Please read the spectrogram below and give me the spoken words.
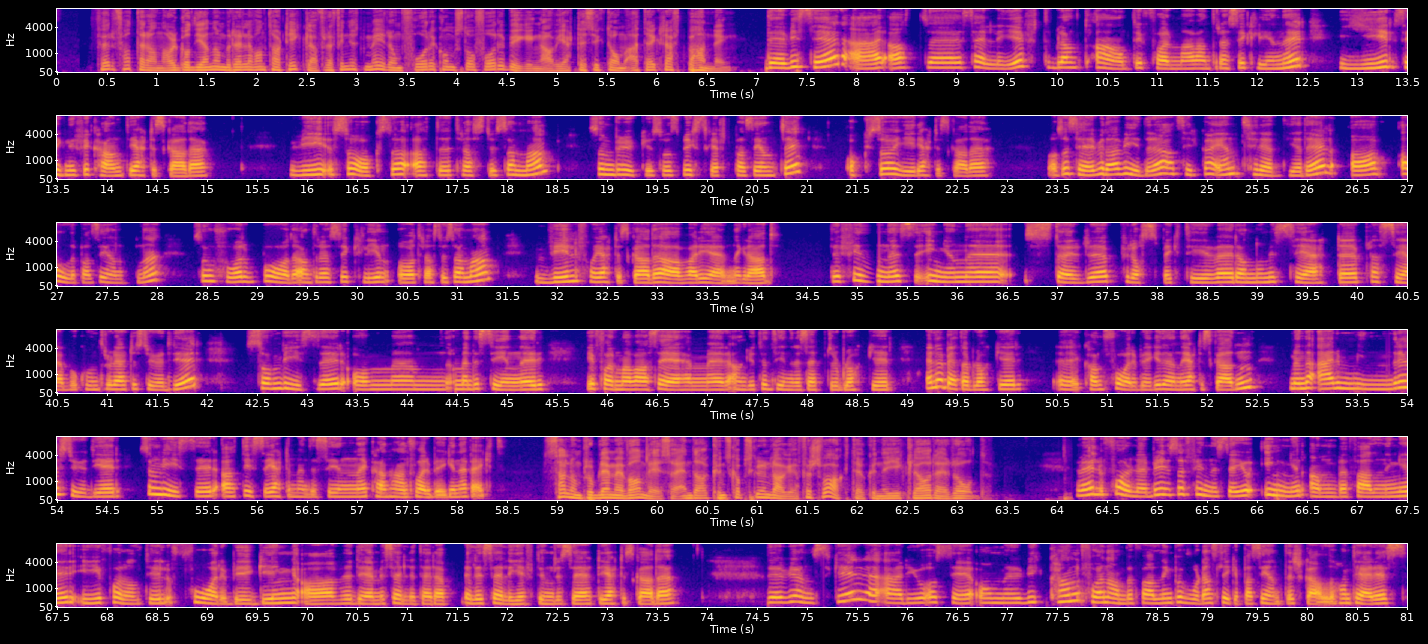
Forfatterne har gått gjennom relevante artikler for å finne ut mer om forekomst og forebygging av hjertesykdom etter kreftbehandling. Det vi ser, er at eh, cellegift, bl.a. i form av antrasykliner, gir signifikant hjerteskade. Vi så også at trastusamamp, som brukes hos brystkreftpasienter, også gir hjerteskade. Og så ser vi da videre at ca. en tredjedel av alle pasientene som får både antrasyklin og trastuzumab, vil få hjerteskade av varierende grad. Det finnes ingen eh, større prospektive, randomiserte, placebokontrollerte studier som viser om eh, medisiner i form av ACE-hemmer, angiotensinreseptorblokker eller betablokker Eh, kan forebygge denne hjerteskaden. Men det er mindre studier som viser at disse hjertemedisinene kan ha en forebyggende effekt. Selv om problemet er vanlig, så er enda kunnskapsgrunnlaget for svakt til å kunne gi klare råd. Vel, Foreløpig så finnes det jo ingen anbefalinger i forhold til forebygging av det med cellegiftindusert hjerteskade. Det vi ønsker, er jo å se om vi kan få en anbefaling på hvordan slike pasienter skal håndteres.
